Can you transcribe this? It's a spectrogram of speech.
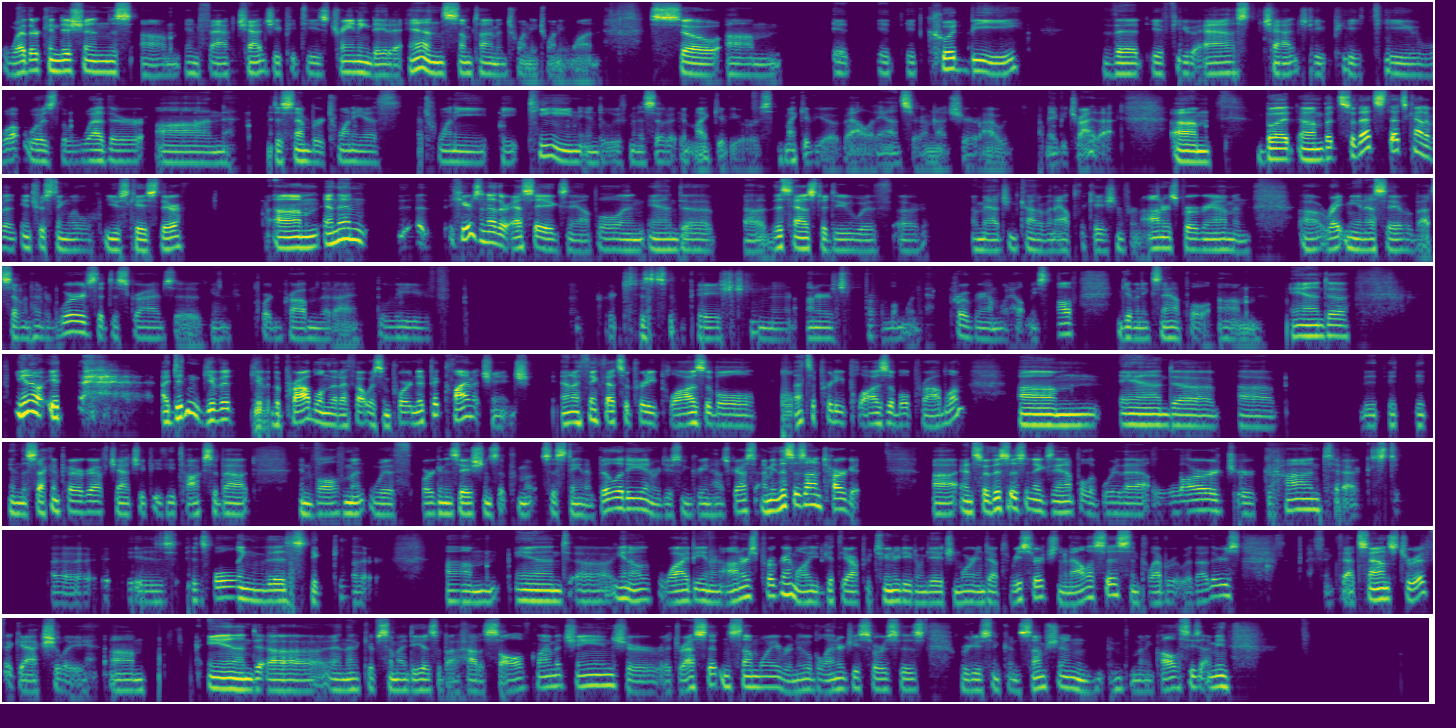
weather conditions. Um, in fact, ChatGPT's training data ends sometime in 2021. So um, it it, it could be that if you asked ChatGPT what was the weather on December 20th, 2018 in Duluth, Minnesota, it might give you a it might give you a valid answer. I'm not sure. I would maybe try that. Um, but um, but so that's that's kind of an interesting little use case there. Um, and then uh, here's another essay example, and and uh, uh, this has to do with uh, imagine kind of an application for an honors program and uh, write me an essay of about 700 words that describes a you know, important problem that I believe participation and honors problem would program would help me solve. Give an example, um, and uh, you know it. I didn't give it give the problem that I thought was important. It picked climate change, and I think that's a pretty plausible. That's a pretty plausible problem. Um, and uh, uh, it, it, it, in the second paragraph, ChatGPT talks about involvement with organizations that promote sustainability and reducing greenhouse gas. I mean, this is on target. Uh, and so this is an example of where that larger context uh, is, is holding this together. Um, and, uh, you know, why be in an honors program? Well, you'd get the opportunity to engage in more in-depth research and analysis and collaborate with others. I think that sounds terrific, actually. Um, and uh, and that gives some ideas about how to solve climate change or address it in some way, renewable energy sources, reducing consumption, implementing policies. I mean,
